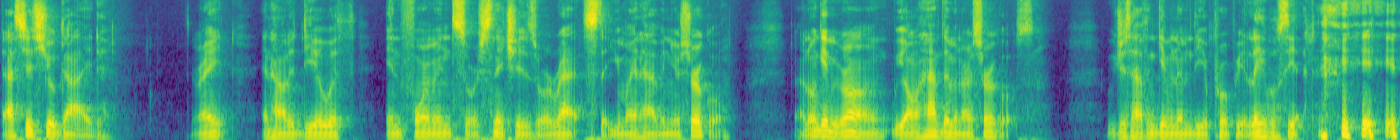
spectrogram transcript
that's just your guide, right? And how to deal with informants or snitches or rats that you might have in your circle. Now, don't get me wrong, we all have them in our circles. We just haven't given them the appropriate labels yet.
